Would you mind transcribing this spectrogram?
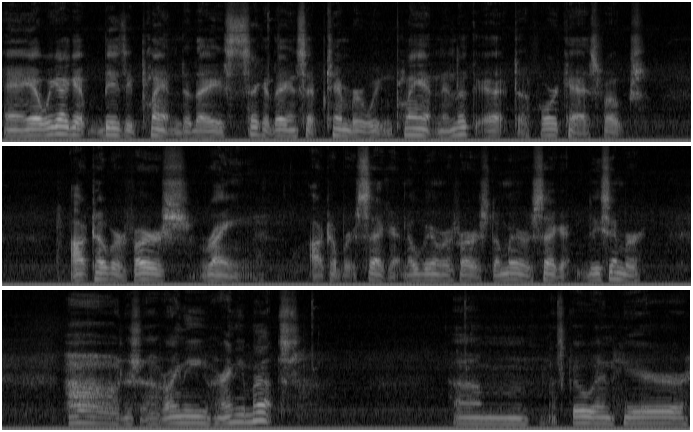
and yeah, we gotta get busy planting today. Second day in September, we can plant and look at the forecast, folks. October 1st, rain. October 2nd, November 1st, November 2nd, December. Oh, this is rainy, rainy months. Um, let's go in here.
